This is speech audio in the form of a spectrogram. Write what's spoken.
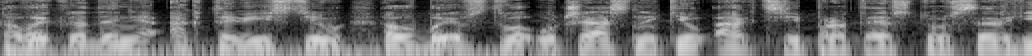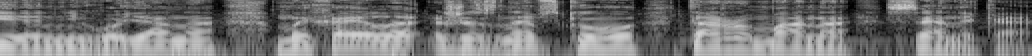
викрадення активістів, вбивство учасників акцій протесту Сергія Нігояна, Михайла Жизневського та Романа Сеника.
